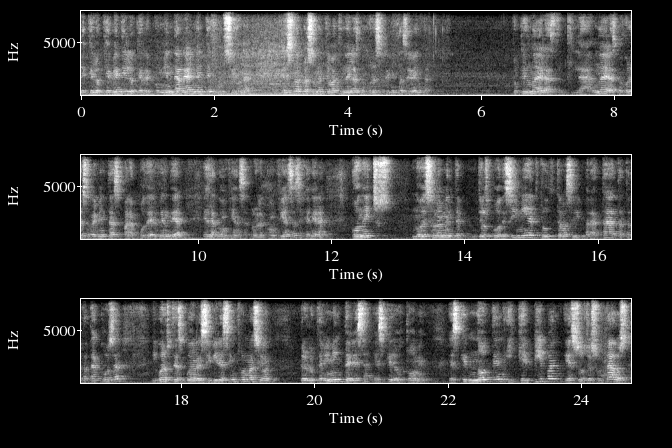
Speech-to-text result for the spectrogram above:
de que lo que vende y lo que recomienda realmente funciona, es una persona que va a tener las mejores herramientas de venta. Porque una de las, la- una de las mejores herramientas para poder vender es la confianza, pero la confianza se genera con hechos. No es solamente, yo les puedo decir, mira, el producto te va a servir para ta, ta, ta, ta, ta cosa. Igual ustedes pueden recibir esa información, pero lo que a mí me interesa es que lo tomen, es que noten y que vivan esos resultados.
